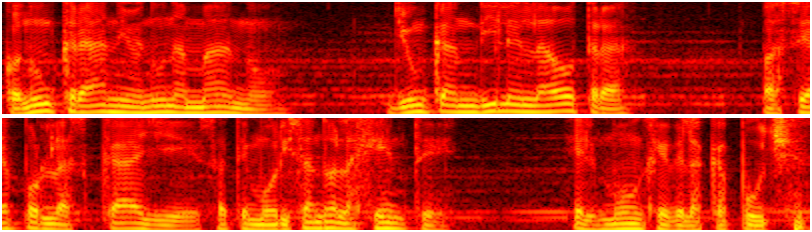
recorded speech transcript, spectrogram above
Con un cráneo en una mano y un candil en la otra, pasea por las calles atemorizando a la gente el monje de la capucha.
